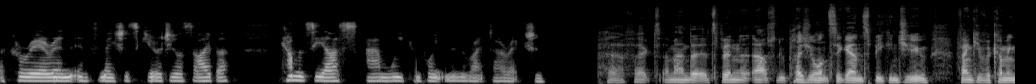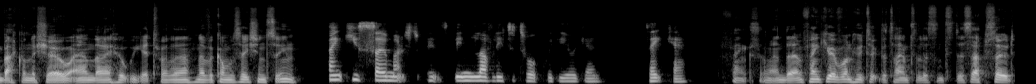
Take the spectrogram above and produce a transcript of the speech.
a career in information security or cyber, come and see us and we can point you in the right direction. Perfect. Amanda, it's been an absolute pleasure once again speaking to you. Thank you for coming back on the show, and I hope we get to have another conversation soon. Thank you so much. It's been lovely to talk with you again. Take care. Thanks, Amanda. And thank you, everyone who took the time to listen to this episode.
